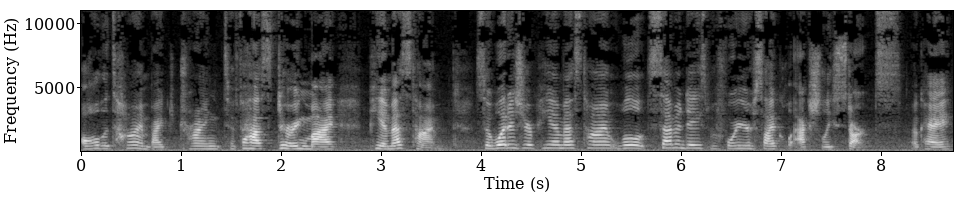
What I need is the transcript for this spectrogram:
all the time by trying to fast during my PMS time. So what is your PMS time? Well, it's seven days before your cycle actually starts, okay?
